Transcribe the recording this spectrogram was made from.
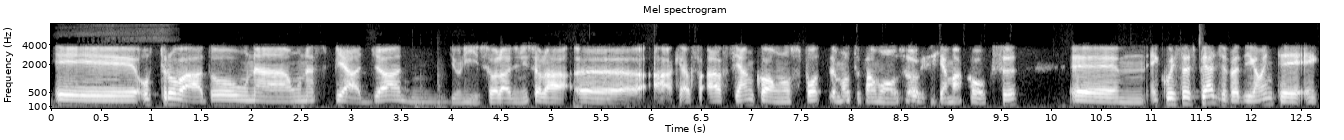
e ho trovato una, una spiaggia di un'isola, di un'isola eh, a, a, fianco a uno spot molto famoso che si chiama Cox. Eh, e questa spiaggia praticamente è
